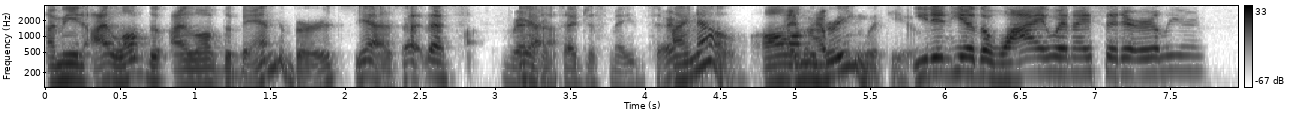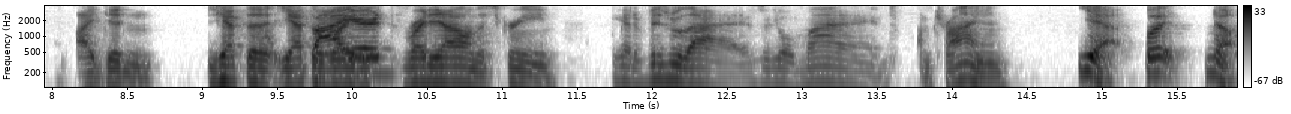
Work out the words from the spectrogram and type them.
i mean i love the i love the band the birds yes That, that's uh, reference I just made, sir. i know all I- i'm I- agreeing with you You didn't hear the why when I said it earlier? i didn't you have to you have to write it, write it out on the screen You got to visualize with your mind. I'm trying. Yeah, but no,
